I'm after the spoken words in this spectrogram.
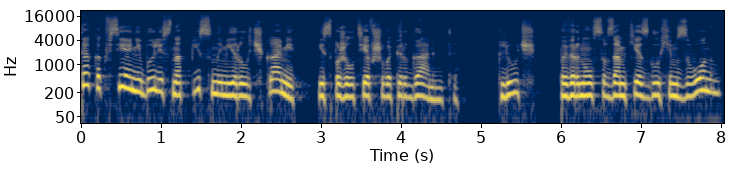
так как все они были с надписанными ярлычками из пожелтевшего пергамента. Ключ повернулся в замке с глухим звоном,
